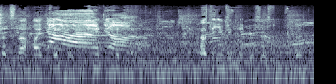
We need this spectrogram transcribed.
That's not my kid. can't hit. Not that you can hit your sister,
